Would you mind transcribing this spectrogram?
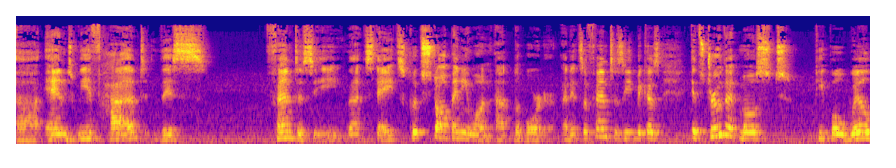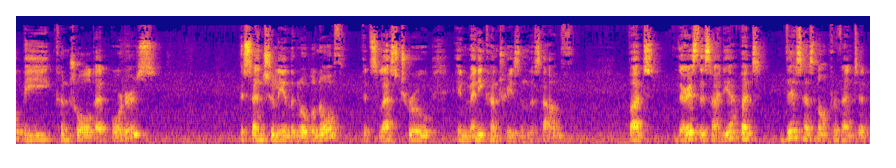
Uh, and we have had this fantasy that states could stop anyone at the border. And it's a fantasy because it's true that most people will be controlled at borders, essentially in the global north. It's less true in many countries in the south. But there is this idea, but this has not prevented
